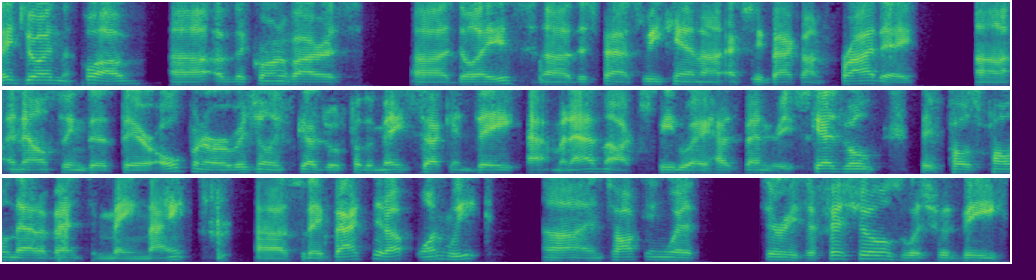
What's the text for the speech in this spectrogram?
they joined the club uh, of the coronavirus uh, delays uh, this past weekend, uh, actually back on Friday, uh, announcing that their opener, originally scheduled for the May 2nd date at Monadnock Speedway, has been rescheduled. They've postponed that event to May 9th. Uh, so they backed it up one week. and talking with series officials, which would be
